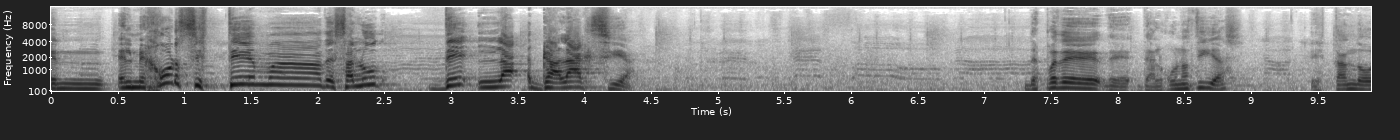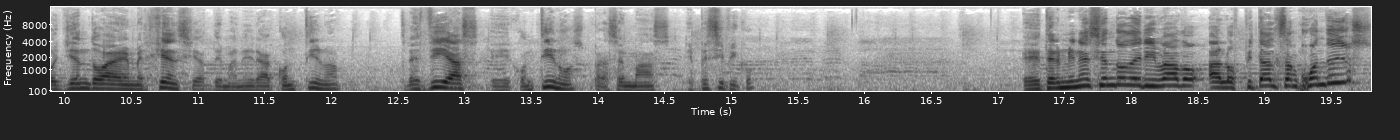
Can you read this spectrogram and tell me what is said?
en el mejor sistema de salud de la galaxia. Después de, algunos días, estando yendo a emergencias de manera continua, tres días eh, continuos, para ser más específico, eh, terminé siendo derivado al Hospital San Juan de Dios.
